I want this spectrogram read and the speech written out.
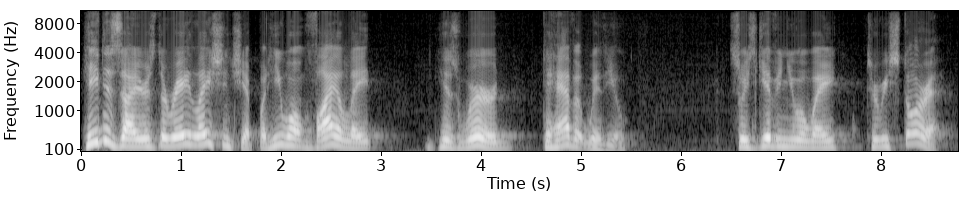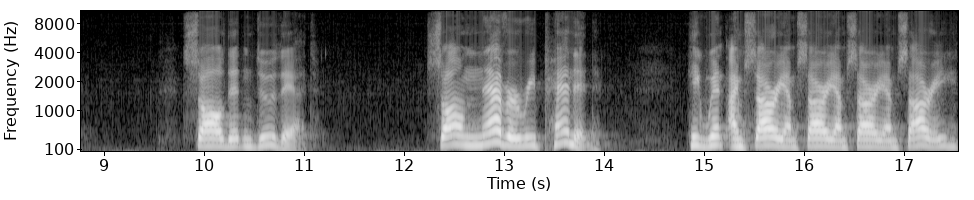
He desires the relationship, but He won't violate His word to have it with you. So He's giving you a way to restore it. Saul didn't do that. Saul never repented. He went, I'm sorry, I'm sorry, I'm sorry, I'm sorry.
